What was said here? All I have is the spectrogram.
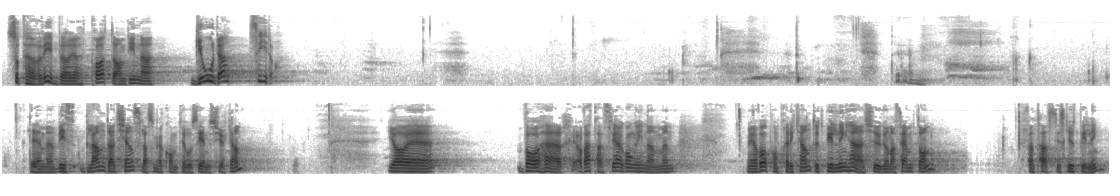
så behöver vi börja prata om dina goda sidor. Det är med en viss blandad känsla som jag kom till Roseniuskyrkan. Jag eh, var här, jag har varit här flera gånger innan, men, men jag var på en predikantutbildning här 2015. Fantastisk utbildning.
